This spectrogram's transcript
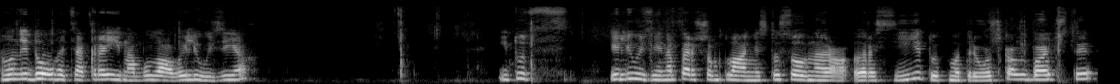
вони довго ця країна була в ілюзіях. І тут ілюзії на першому плані стосовно Росії. Тут матрьошка, ви бачите.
